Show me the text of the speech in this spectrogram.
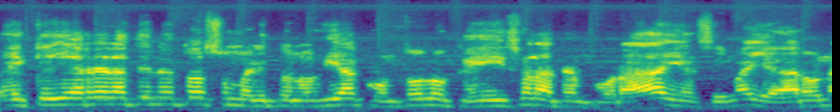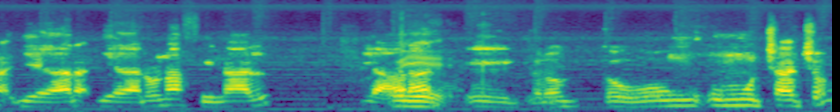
es que Herrera tiene toda su meritología con todo lo que hizo en la temporada y encima llegar a una, llegar, llegar a una final. Y ahora creo que hubo un, un muchacho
